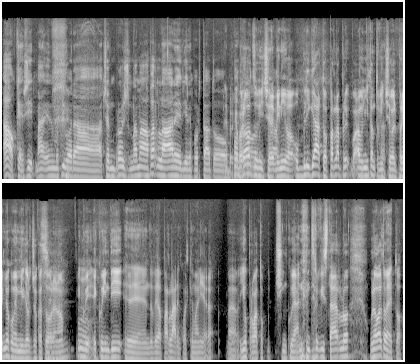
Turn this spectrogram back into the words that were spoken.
Ah, ok, sì, ma il motivo era. Cioè, Brozovic non amava parlare, viene portato. Eh, po' Brozovic forza. veniva obbligato a parlare, pre- ogni tanto vinceva il premio come miglior giocatore, Sì. no? E, qui- e quindi eh, doveva parlare in qualche maniera. Ma io ho provato 5 anni a intervistarlo, una volta mi ha detto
